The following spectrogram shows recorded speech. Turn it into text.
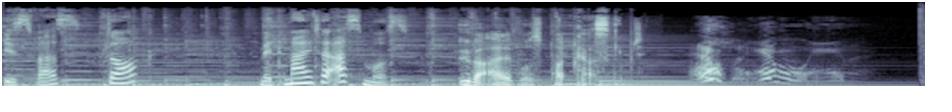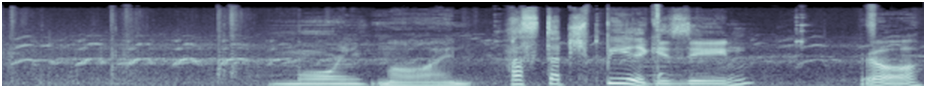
Ist was, Dog? Mit Malte Asmus. Überall, wo es Podcasts gibt. Moin. Moin. Hast das Spiel gesehen? Ja,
